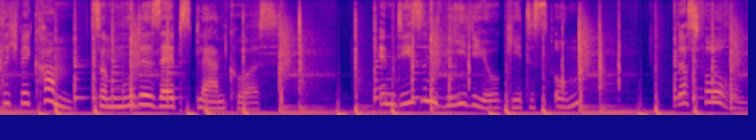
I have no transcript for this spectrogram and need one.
Herzlich willkommen zum Moodle Selbstlernkurs. In diesem Video geht es um das Forum.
